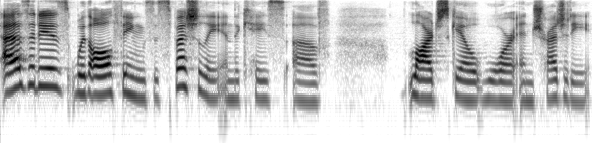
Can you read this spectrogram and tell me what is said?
as it is with all things, especially in the case of large scale war and tragedy,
